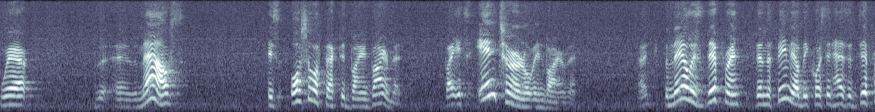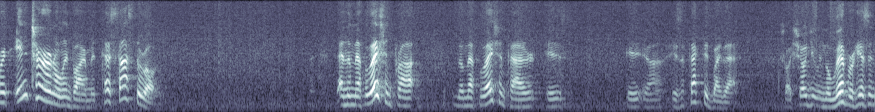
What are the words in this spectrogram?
where the, uh, the mouse is also affected by environment, by its internal environment. Right? The male is different than the female because it has a different internal environment, testosterone. And the methylation, pro- the methylation pattern is, is, uh, is affected by that. So I showed you in the liver. Here's an,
